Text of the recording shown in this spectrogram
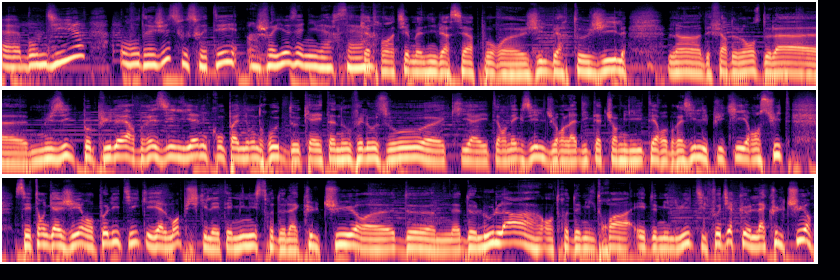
euh, bon dire. On voudrait juste vous souhaiter un joyeux anniversaire. 80e anniversaire pour euh, Gilberto Gilles, l'un des fers de lance de la musique populaire brésilienne, compagnon de route de Caetano Veloso, qui a été en exil durant la dictature militaire au Brésil, et puis qui ensuite s'est engagé en politique également, puisqu'il a été ministre de la Culture euh, de, de Lula entre 2003 et 2008. Il faut dire que la culture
